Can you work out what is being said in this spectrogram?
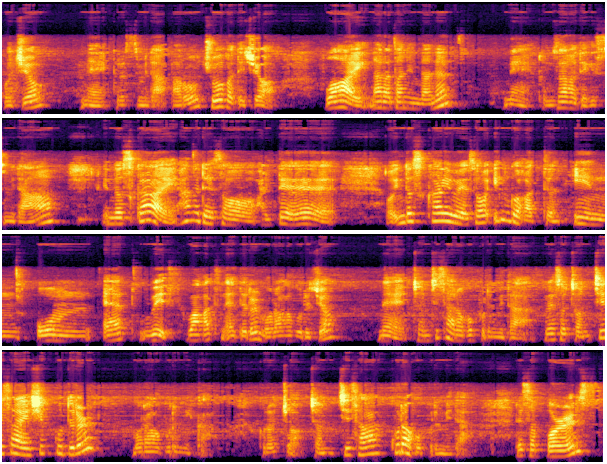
뭐죠? 네, 그렇습니다. 바로 주어가 되죠. fly 날아다닌다는 네, 동사가 되겠습니다. in the sky 하늘에서 할 때 in the sky에서 in과 같은 in, on, at, with와 같은 애들을 뭐라고 부르죠? 네, 전치사라고 부릅니다. 그래서 전치사의 식구들을 뭐라고 부릅니까? 그렇죠. 전치사 구라고 부릅니다. 그래서 birds,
